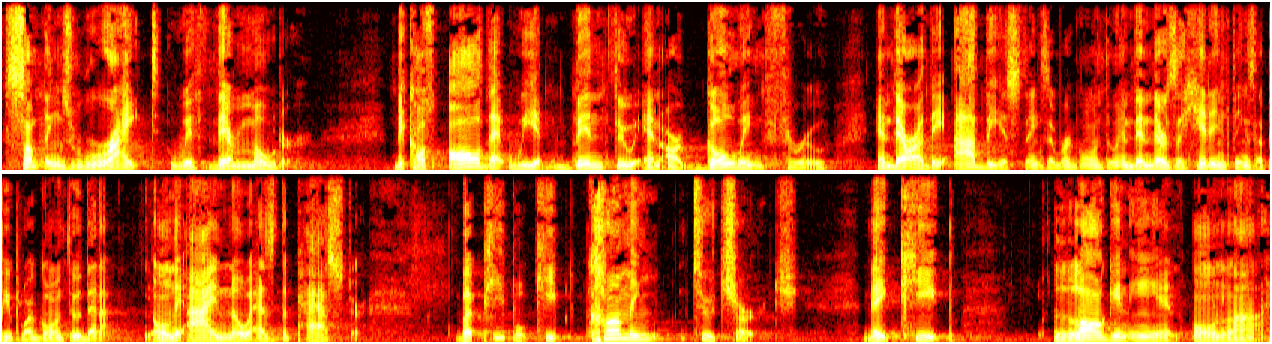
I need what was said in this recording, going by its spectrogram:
something's right with their motor because all that we have been through and are going through and there are the obvious things that we're going through. And then there's the hidden things that people are going through that only I know as the pastor. But people keep coming to church. They keep logging in online.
